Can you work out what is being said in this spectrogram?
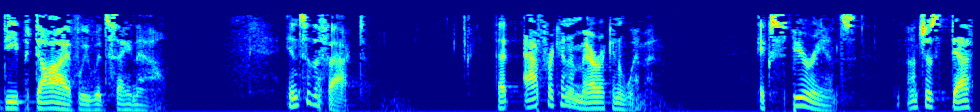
deep dive, we would say now, into the fact that African American women experience not just death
